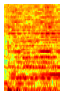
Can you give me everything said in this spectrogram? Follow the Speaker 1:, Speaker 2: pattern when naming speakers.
Speaker 1: you.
